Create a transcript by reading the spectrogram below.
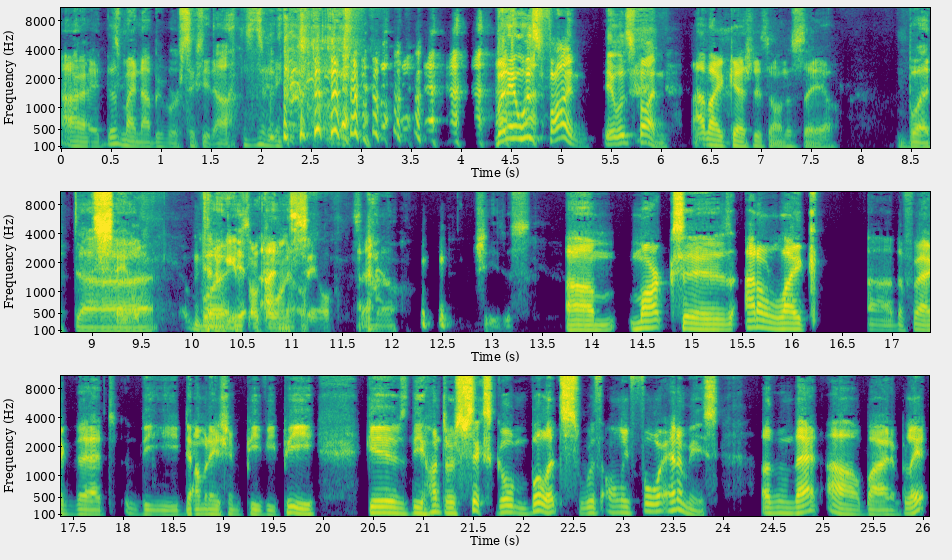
All right, this might not be worth sixty dollars to me. but it was fun. It was fun. I might catch this on the sale, but uh, Sale. Nintendo but- games yeah, don't I go on know. sale. I know. Jesus. Um, Mark says, I don't like uh, the fact that the domination PvP gives the hunter six golden bullets with only four enemies. Other than that, I'll buy it and play it.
